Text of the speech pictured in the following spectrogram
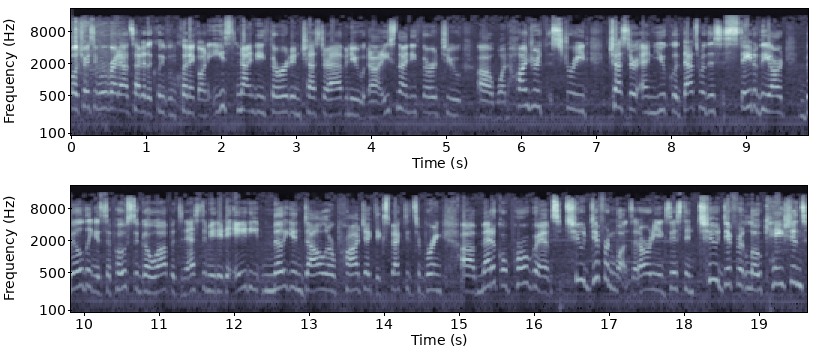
Well, Tracy, we're right outside of the Cleveland Clinic on East 93rd and Chester Avenue, uh, East 93rd to uh, 100th Street, Chester and Euclid. That's where this state-of-the-art building is supposed to go up. It's an estimated $80 million project expected to bring uh, medical programs, two different ones that already exist in two different locations,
